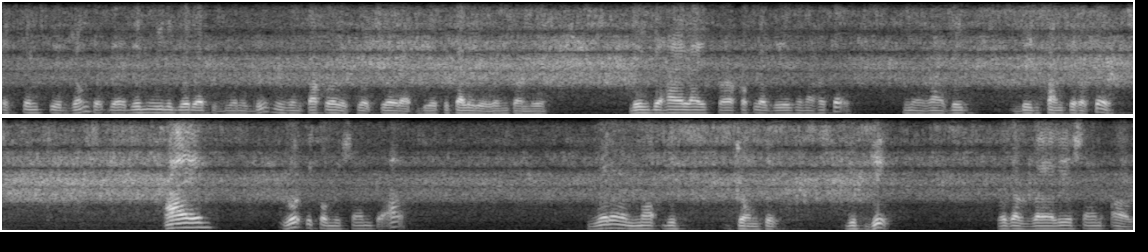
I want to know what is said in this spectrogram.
expense paid junket, they didn't really go there to do any business. In fact, all reports show that basically they went on the lived the high life for a couple of days in a hotel, you know, in a big, big fancy hotel. I wrote the commission to ask whether or not this junket, this gift, was a violation of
